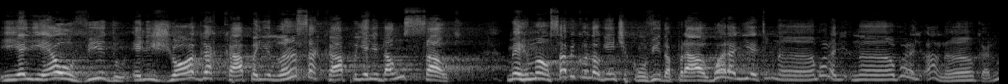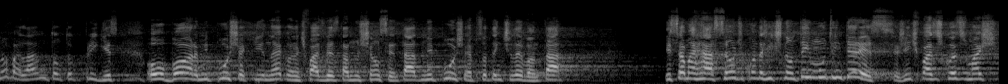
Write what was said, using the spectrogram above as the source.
e ele é ouvido, ele joga a capa, ele lança a capa e ele dá um salto. Meu irmão, sabe quando alguém te convida para algo? Bora ali, aí tu, não, bora ali, não, bora ali. Ah, não, cara, não vai lá, não estou com preguiça. Ou bora, me puxa aqui, né? Quando a gente faz, às vezes está no chão sentado, me puxa, a pessoa tem que te levantar. Isso é uma reação de quando a gente não tem muito interesse. A gente faz as coisas mais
